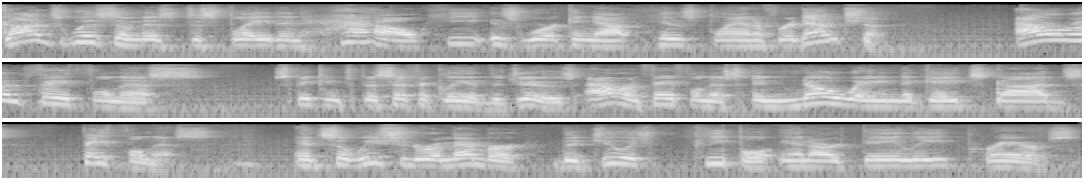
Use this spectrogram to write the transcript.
God's wisdom is displayed in how He is working out His plan of redemption. Our unfaithfulness, speaking specifically of the Jews, our unfaithfulness in no way negates God's faithfulness. And so we should remember the Jewish people in our daily prayers.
